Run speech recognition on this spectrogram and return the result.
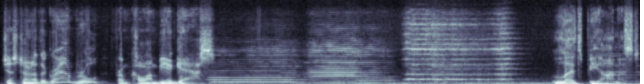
Just another ground rule from Columbia Gas. Let's be honest.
